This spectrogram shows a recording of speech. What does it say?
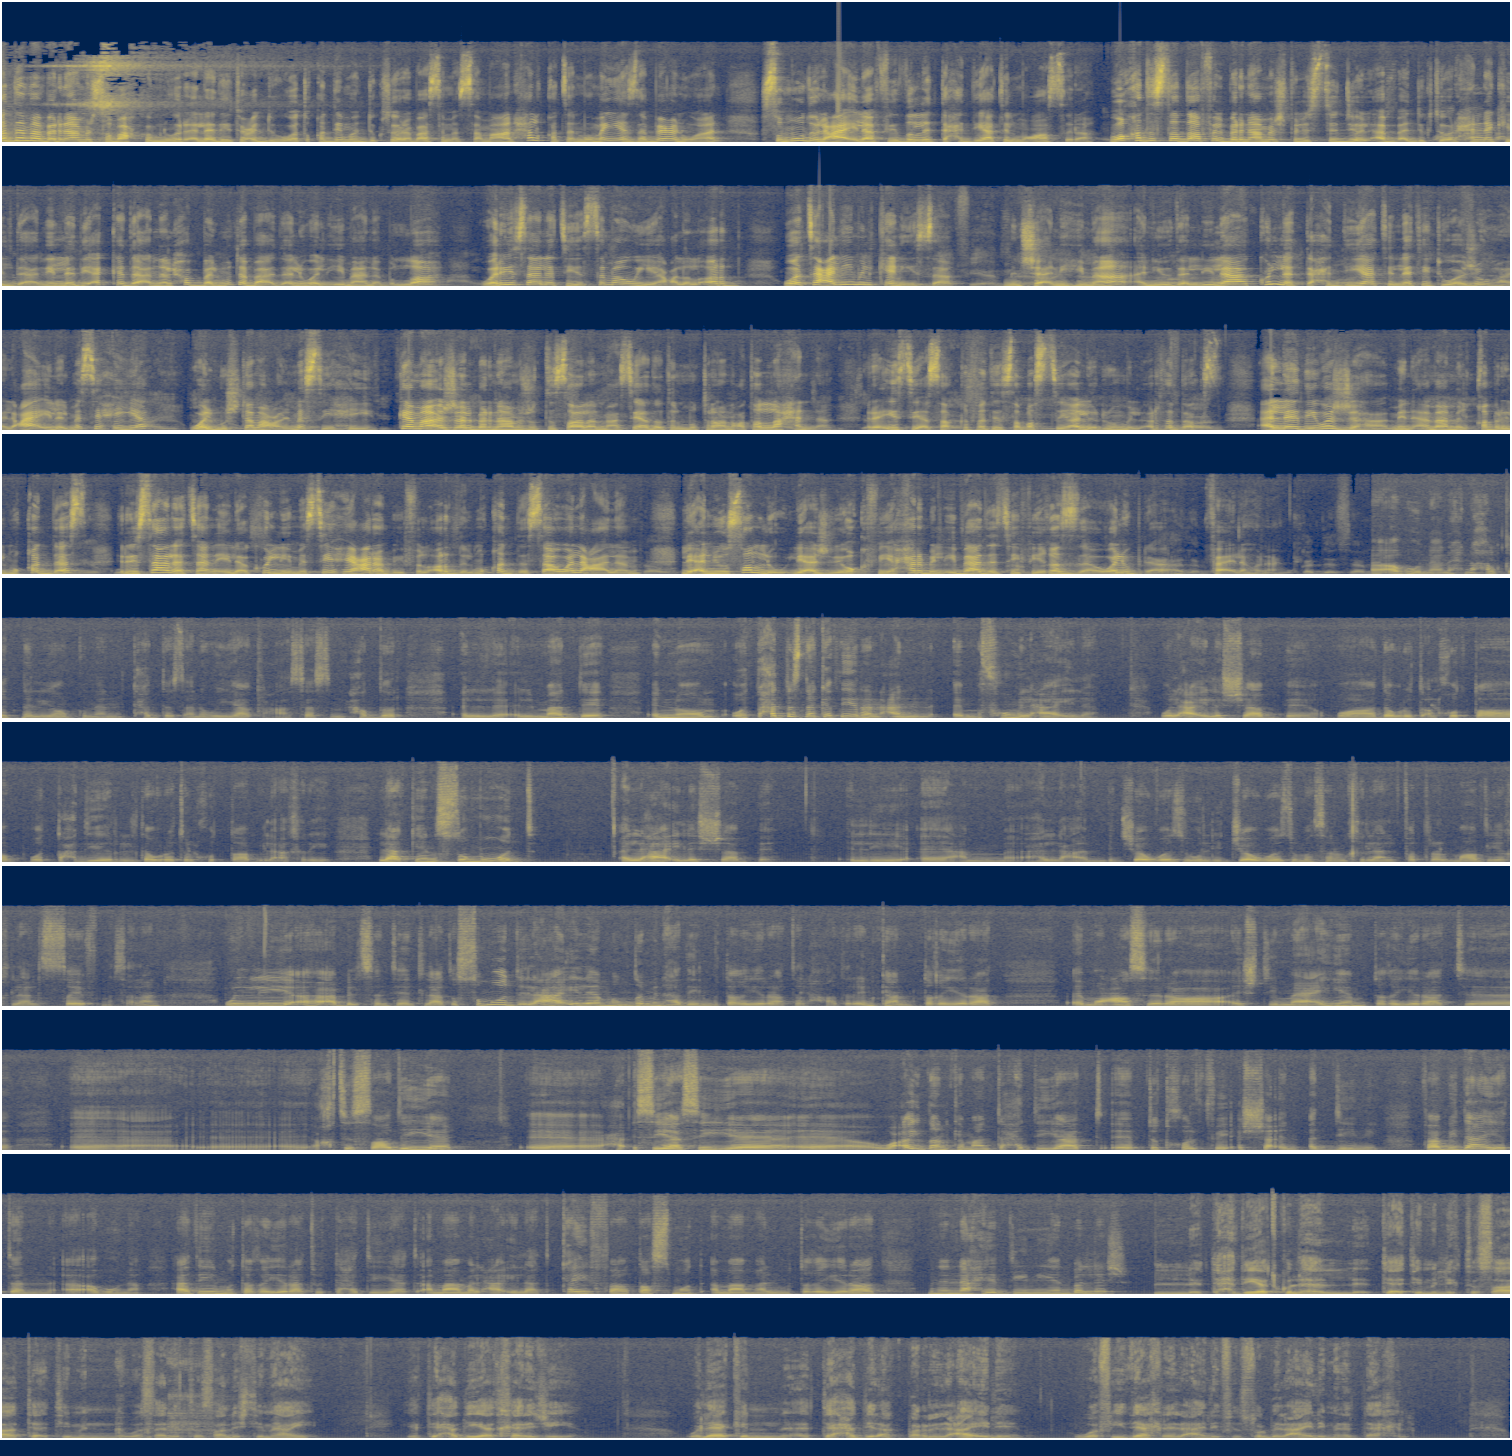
قدم برنامج صباحكم نور الذي تعده وتقدمه الدكتورة باسم السمعان حلقة مميزة بعنوان صمود العائلة في ظل التحديات المعاصرة. وقد استضاف البرنامج في الاستوديو الأب الدكتور حنا كيلداني الذي أكد أن الحب المتبادل والإيمان بالله ورسالته السماوية على الأرض وتعليم الكنيسة من شأنهما أن يذللا كل التحديات التي تواجهها العائلة المسيحية والمجتمع المسيحي. كما أجرى البرنامج اتصالا مع سيادة المطران عطلة حنا رئيس أساقفة سبسطيا للروم الأرثوذكس الذي وجه من أمام القبر المقدس رسالة إلى كل مسيحي عربي في الأرض المقدسة والعالم لأن يصلوا لأجل وقف حرب الإبادة في غزة ولبنان. فإلى هناك. أبونا نحن حلقتنا اليوم كنا نتحدث أنا وياك على أساس نحضر المادة إنه وتحدثنا كثيرا عن مفهوم العائلة. والعائلة الشابة ودورة الخطاب والتحضير لدورة الخطاب إلى آخره. لكن صمود العائلة الشابة اللي عم هلا عم بتجوزوا واللي تجوزوا مثلا خلال الفترة الماضية خلال الصيف مثلا واللي قبل سنتين ثلاثة. الصمود العائلة من ضمن هذه المتغيرات الحاضرة. إن كانت متغيرات معاصرة اجتماعية متغيرات اقتصادية سياسية وأيضا كمان تحديات بتدخل في الشأن الديني. فبداية أبونا هذه المتغيرات والتحديات أمام العائلات كيف تصمد أمام هالمتغيرات؟ من الناحية الدينية نبلش؟ التحديات كلها تأتي من الاقتصاد تأتي من وسائل الاتصال الاجتماعي تحديات خارجية. ولكن التحدي الأكبر للعائلة هو في داخل العائلة في صلب العائلة من الداخل.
